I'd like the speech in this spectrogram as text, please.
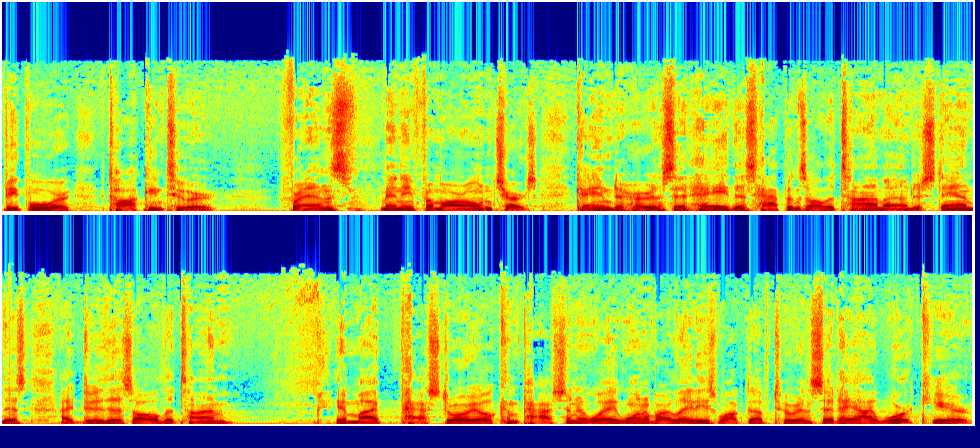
People were talking to her, friends, many from our own church, came to her and said, Hey, this happens all the time. I understand this. I do this all the time. In my pastoral, compassionate way, one of our ladies walked up to her and said, Hey, I work here.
